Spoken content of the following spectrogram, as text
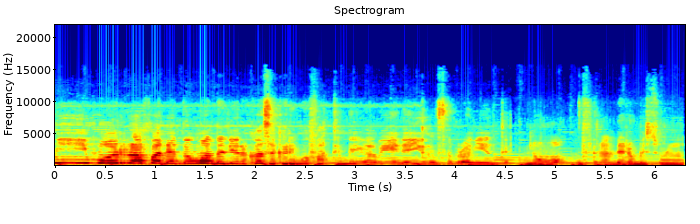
mi vorrà fare domanda di una cosa che avremmo fatto in prima media, io non saprò niente. No, le robe sul...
